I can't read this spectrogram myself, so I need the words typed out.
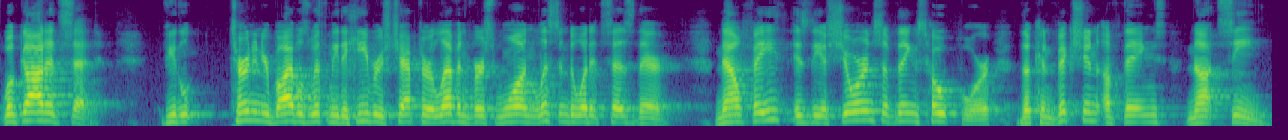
what God had said. If you turn in your Bibles with me to Hebrews chapter 11, verse 1, listen to what it says there. Now faith is the assurance of things hoped for, the conviction of things not seen.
